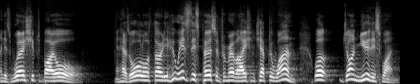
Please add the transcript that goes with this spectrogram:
And is worshipped by all and has all authority. Who is this person from Revelation chapter 1? Well, John knew this one.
